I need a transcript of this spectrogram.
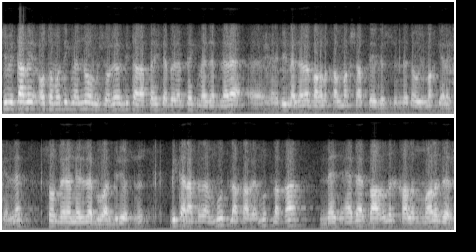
Şimdi tabi otomatikmen ne olmuş oluyor? Bir tarafta işte böyle pek mezheplere, e, yani bir mezhebe bağlı kalmak şart değildir. Sünnete uymak gerekenler. Son dönemlerde de bu var biliyorsunuz. Bir tarafta da mutlaka ve mutlaka mezhebe bağlı kalınmalıdır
